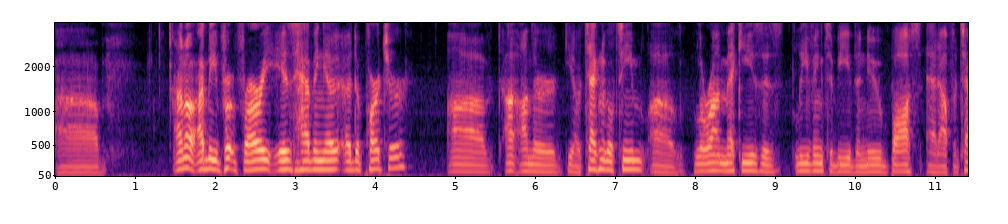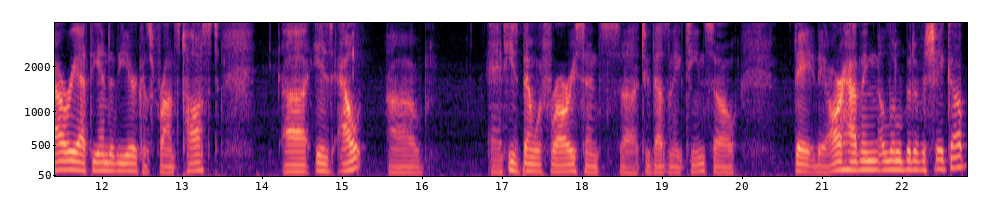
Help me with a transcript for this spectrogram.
Uh, I don't know. I mean, Ferrari is having a, a departure uh, on their you know technical team. Uh, Laurent Mekies is leaving to be the new boss at AlphaTauri at the end of the year because Franz Tost uh, is out, uh, and he's been with Ferrari since uh, 2018. So they they are having a little bit of a shakeup.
